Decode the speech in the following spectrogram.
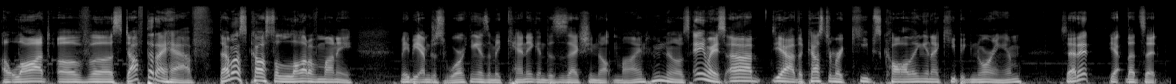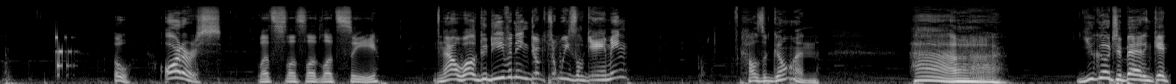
a lot of uh, stuff that I have. That must cost a lot of money. Maybe I'm just working as a mechanic and this is actually not mine. Who knows? Anyways, uh, yeah, the customer keeps calling and I keep ignoring him. Is that it? Yeah, that's it. Oh, orders. Let's let's let, let's see. Now, well, good evening, Dr. Weasel Gaming. How's it going? Ah, you go to bed and get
